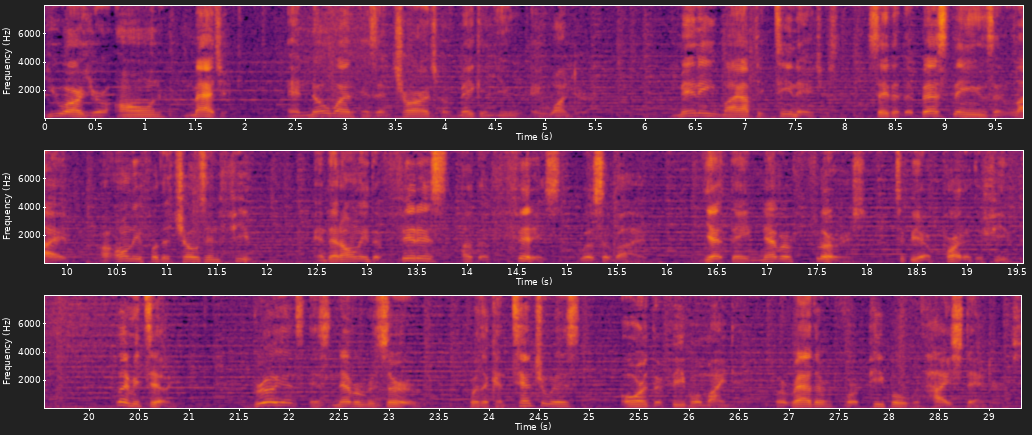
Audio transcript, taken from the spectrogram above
you are your own magic, and no one is in charge of making you a wonder. Many myopic teenagers say that the best things in life are only for the chosen few, and that only the fittest of the fittest will survive. Yet they never flourish to be a part of the few. Let me tell you, brilliance is never reserved for the contemptuous or the feeble minded, but rather for people with high standards.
